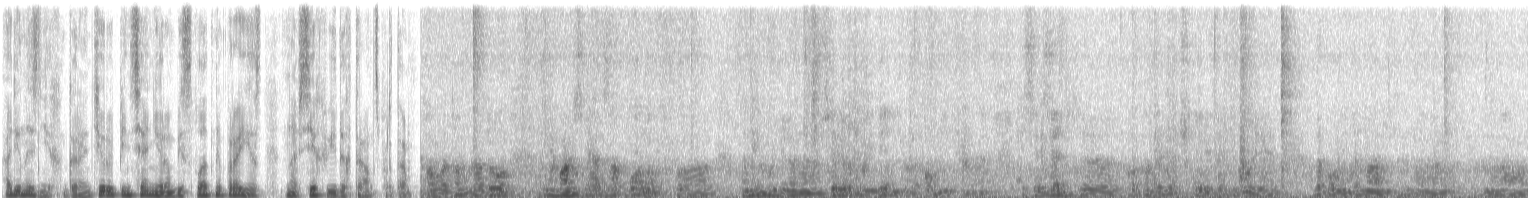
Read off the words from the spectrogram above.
Один из них гарантирует пенсионерам бесплатный проезд на всех видах видах транспорта. В этом году принимались ряд законов, э, на них выделены серьезные деньги дополнительные. Если взять, э, вот, например, четыре категории дополнительно на, на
